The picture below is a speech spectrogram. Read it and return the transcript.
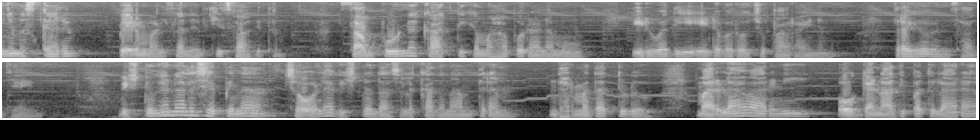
నమస్కారం. పెరుమాళ్ సన్నిధికి స్వాగతం. సంపూర్ణ కార్తీక మహాపురాణము ఇరవై ఏడవ రోజు పారాయణము త్రయోవింశాధ్యాయం విష్ణుగణాలు చెప్పిన చోళ విష్ణుదాసుల కథనాంతరం ధర్మదత్తుడు మరలా వారిని ఓ గణాధిపతులారా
